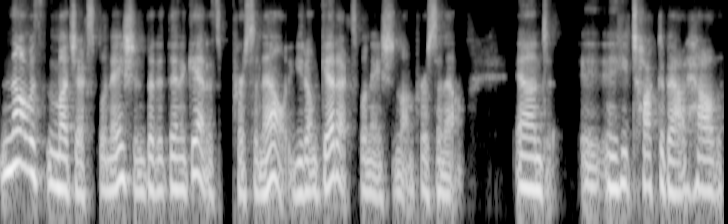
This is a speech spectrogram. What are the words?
not with much explanation. But then again, it's personnel. You don't get explanation on personnel, and he talked about how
